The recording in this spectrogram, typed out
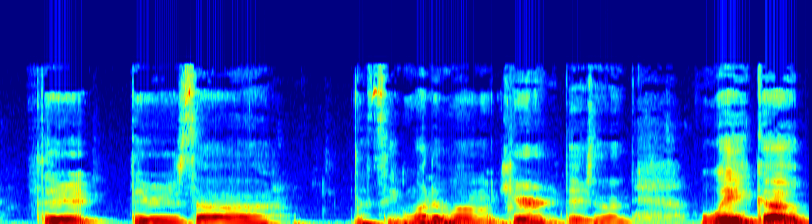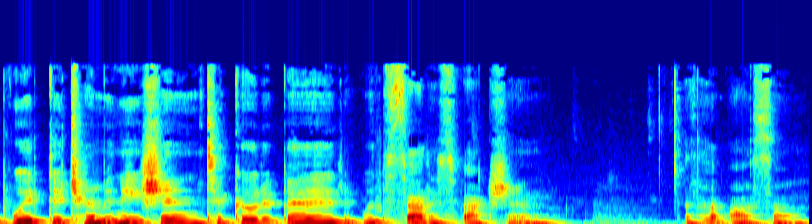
there there's uh, let's see, one of them here. There's one. Wake up with determination to go to bed with satisfaction. Isn't that awesome?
